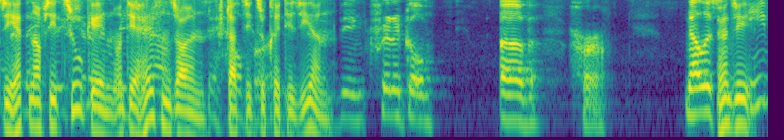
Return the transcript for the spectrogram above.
Sie hätten auf sie zugehen und ihr helfen sollen, statt sie zu kritisieren. Hören Sie,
